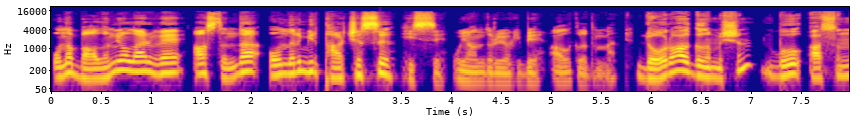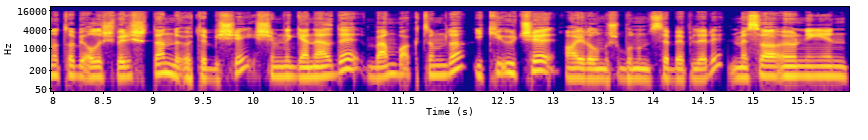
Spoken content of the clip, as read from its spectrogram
ona bağlanıyorlar ve aslında onların bir parçası hissi uyandırıyor gibi algıladım ben. Doğru algılamışsın. Bu aslında tabii alışverişten de öte bir şey. Şimdi genelde ben baktığımda 2-3'e ayrılmış bunun sebepleri. Mesela örneğin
